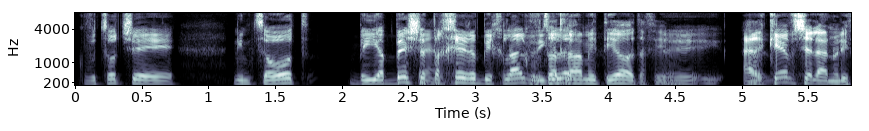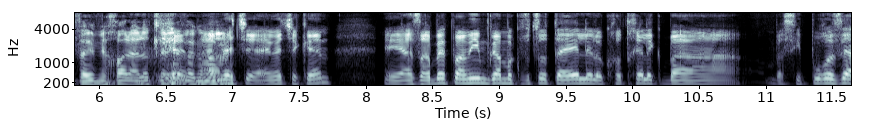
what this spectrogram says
קבוצות שנמצאות ביבשת כן. אחרת בכלל. קבוצות ובגלל- לא אמיתיות אפילו. אה, ההרכב שלנו לפעמים יכול לעלות כן, לרבע גמר. האמת, ש, האמת שכן. אה, אז הרבה פעמים גם הקבוצות האלה לוקחות חלק ב, בסיפור הזה.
